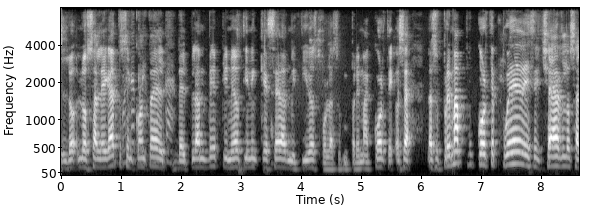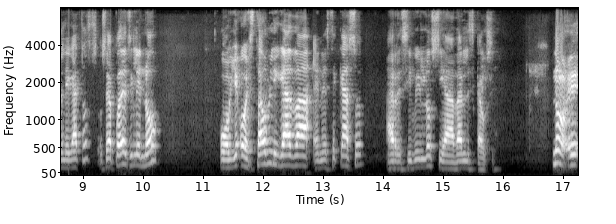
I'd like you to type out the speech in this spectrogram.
lo- los alegatos en contra del, del plan B primero tienen que ser admitidos por la Suprema Corte. O sea, la Suprema Corte puede desechar los alegatos, o sea, puede decirle no, o, o está obligada en este caso a recibirlos y a darles cauce. No, eh,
